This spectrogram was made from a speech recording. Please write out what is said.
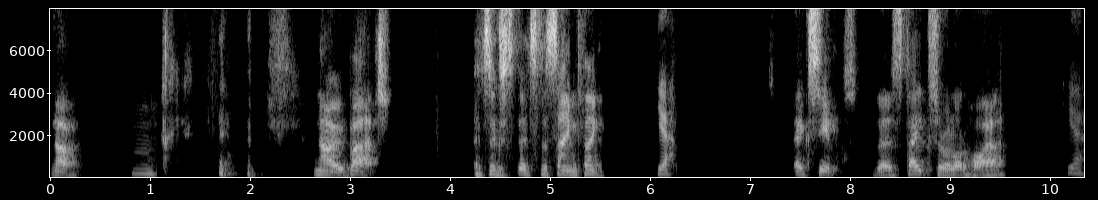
No. Mm. no, but it's it's the same thing. Yeah. Except the stakes are a lot higher. Yeah.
